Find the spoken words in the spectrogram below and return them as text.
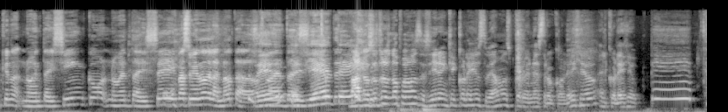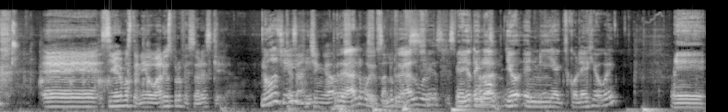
que no- 95, 96, va subiendo de la nota. ¿no? Sí, 97. Va, nosotros no podemos decir en qué colegio estudiamos, pero en nuestro colegio, el colegio, pip, eh, sí hemos tenido varios profesores que, No, sí. que se han sí. chingado. Real, a güey. Real, güey. Sí, Mira, yo tengo, real. yo en mi ex colegio, güey, eh,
